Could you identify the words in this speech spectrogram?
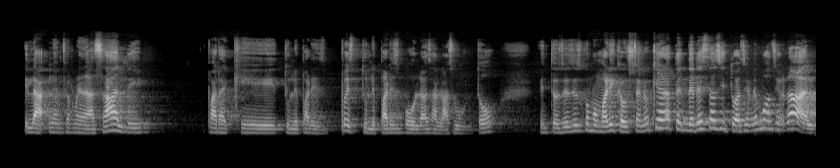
la, la enfermedad sale para que tú le pares, pues tú le pares bolas al asunto. Entonces es como, marica, usted no quiere atender esta situación emocional.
